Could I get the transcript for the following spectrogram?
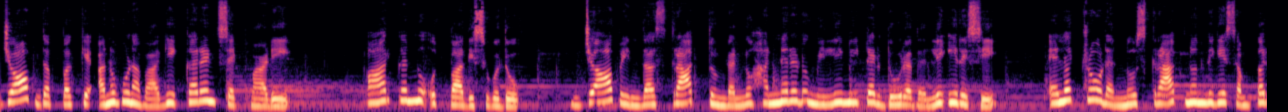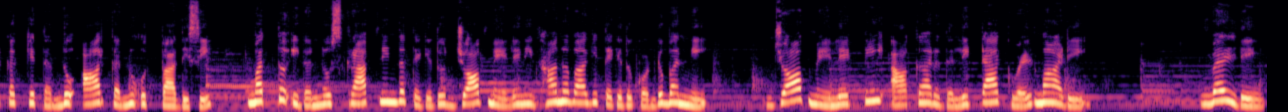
ಜಾಬ್ ದಪ್ಪಕ್ಕೆ ಅನುಗುಣವಾಗಿ ಕರೆಂಟ್ ಸೆಟ್ ಮಾಡಿ. ಆರ್ಕ್ ಅನ್ನು ಉತ್ಪಾದಿಸುವುದು. ಜಾಬ್ ಇಂದ ಸ್ಕ್ರಾಪ್ ತುಂಡನ್ನು ಹನ್ನೆರಡು ಮಿಲಿಮೀಟರ್ ದೂರದಲ್ಲಿ ಇರಿಸಿ. ಎಲೆಕ್ಟ್ರೋಡ್ ಅನ್ನು ಸ್ಕ್ರಾಪ್ನೊಂದಿಗೆ ಸಂಪರ್ಕಕ್ಕೆ ತಂದು ಆರ್ಕನ್ನು ಉತ್ಪಾದಿಸಿ ಮತ್ತು ಇದನ್ನು ಸ್ಕ್ರಾಪ್ನಿಂದ ತೆಗೆದು ಜಾಬ್ ಮೇಲೆ ನಿಧಾನವಾಗಿ ತೆಗೆದುಕೊಂಡು ಬನ್ನಿ. ಜಾಬ್ ಮೇಲೆ ಟಿ ಆಕಾರದಲ್ಲಿ ಟ್ಯಾಕ್ ವೆಲ್ಡ್ ಮಾಡಿ. ವೆಲ್ಡಿಂಗ್.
